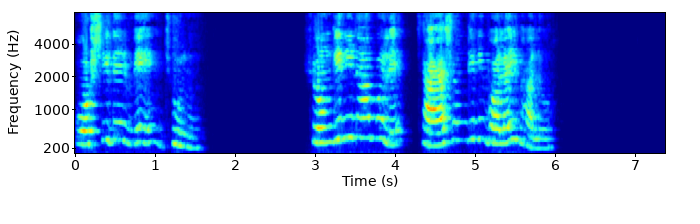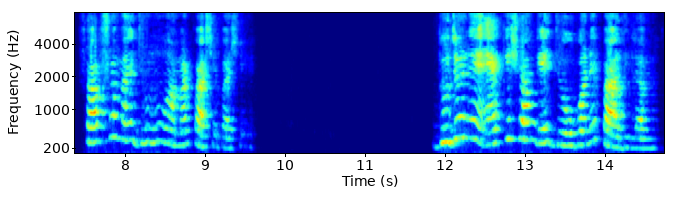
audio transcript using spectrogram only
পড়শিদের মেয়ে ঝুনু। সঙ্গিনী না বলে ছায়া সঙ্গিনী বলাই ভালো। সবসময় ঝুনু আমার পাশে পাশে। দুজনে একই সঙ্গে যৌবনে পা দিলাম।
